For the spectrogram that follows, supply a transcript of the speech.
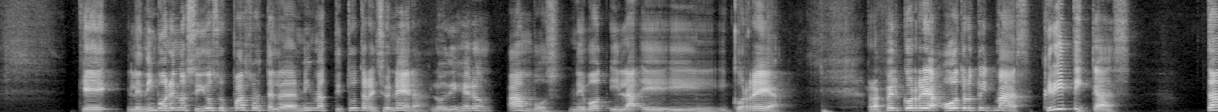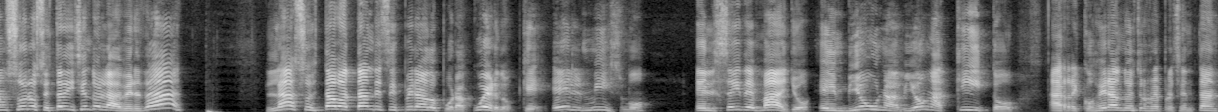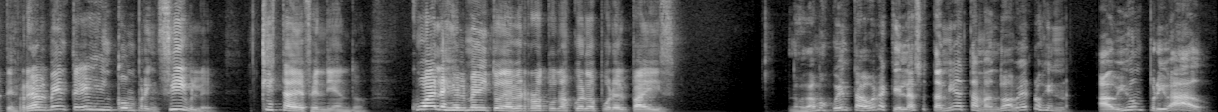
que Lenín Moreno siguió sus pasos hasta la misma actitud traicionera. Lo dijeron ambos, Nebot y, la, y, Correa. Rafael Correa, otro tuit más. Críticas. Tan solo se está diciendo la verdad. Lazo estaba tan desesperado por acuerdo que él mismo, el 6 de mayo, envió un avión a Quito a recoger a nuestros representantes. Realmente es incomprensible. ¿Qué está defendiendo? ¿Cuál es el mérito de haber roto un acuerdo por el país? Nos damos cuenta ahora que Lazo también hasta mandó a verlos en avión privado.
